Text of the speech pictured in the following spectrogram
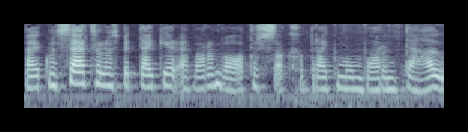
By 'n konsert sal ons baie keer 'n warm watersak gebruik om hom warm te hou.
